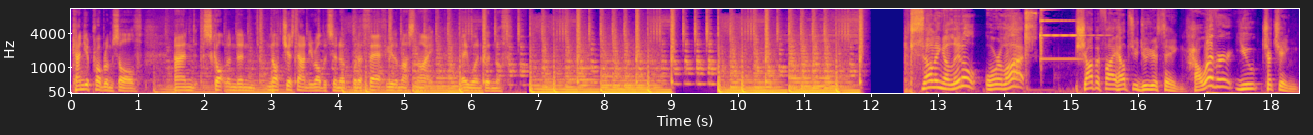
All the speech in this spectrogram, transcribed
Can you problem solve? And Scotland, and not just Andy Robertson, but a fair few of them last night, they weren't good enough. Selling a little or a lot? Shopify helps you do your thing. However, you cha-ching.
